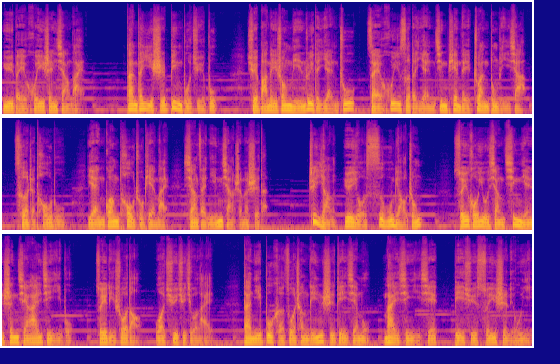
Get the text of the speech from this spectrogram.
预备回身向外。但他一时并不举步，却把那双敏锐的眼珠在灰色的眼镜片内转动了一下，侧着头颅，眼光透出片外，像在凝想什么似的。这样约有四五秒钟，随后又向青年身前挨近一步，嘴里说道。我去去就来，但你不可做成临时电线木，耐心一些，必须随时留意。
